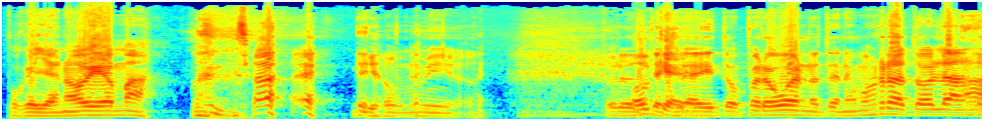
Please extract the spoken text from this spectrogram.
porque ya no había más. ¿sabes? Dios mío. Pero, el Ok. tecladito. Pero bueno, tenemos rato hablando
